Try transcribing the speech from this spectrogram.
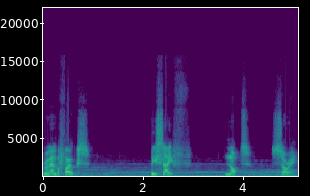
Remember, folks, be safe, not sorry.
